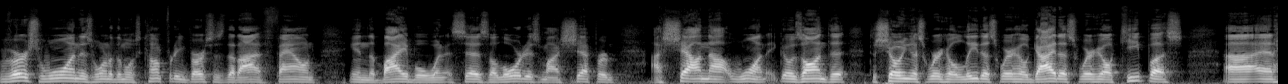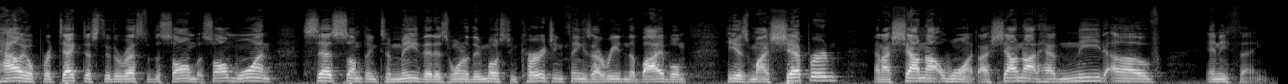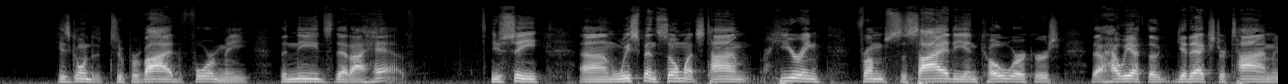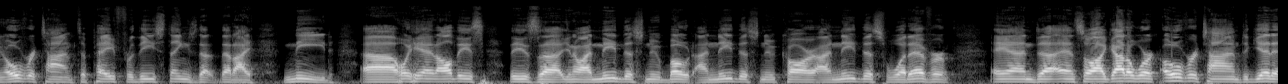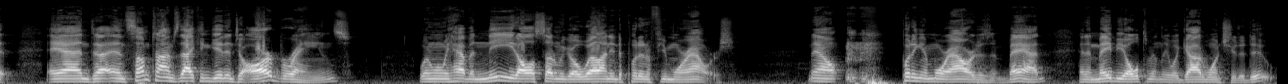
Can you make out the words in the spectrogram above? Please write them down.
verse 1 is one of the most comforting verses that I have found in the Bible when it says, The Lord is my shepherd, I shall not want. It goes on to, to showing us where He'll lead us, where He'll guide us, where He'll keep us. uh, and how He'll protect us through the rest of the psalm. But Psalm 1 says something to me that is one of the most encouraging things I read in the Bible. He is my shepherd, and I shall not want. I shall not have need of anything. He's going to, to provide for me the needs that I have. You see, um, we spend so much time hearing from society and coworkers that how we have to get extra time and overtime to pay for these things that, that I need. Uh, we had all these these uh, you know I need this new boat, I need this new car, I need this whatever, and uh, and so I got to work overtime to get it, and uh, and sometimes that can get into our brains when when we have a need, all of a sudden we go, well, I need to put in a few more hours. Now, putting in more hours isn't bad, and it may be ultimately what God wants you to do.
